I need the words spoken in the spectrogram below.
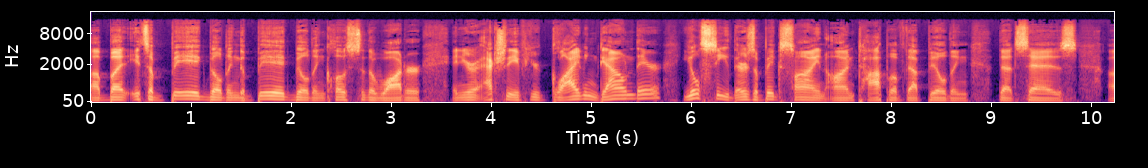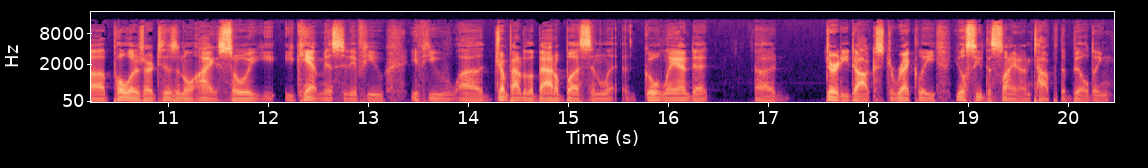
uh, but it's a big building, the big building close to the water. And you're actually, if you're gliding down there, you'll see there's a big sign on top of that building that says uh, Polar's Artisanal Ice. So you, you can't miss it if you if you uh, jump out of the battle bus and go land at uh, Dirty Docks directly. You'll see the sign on top of the building.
